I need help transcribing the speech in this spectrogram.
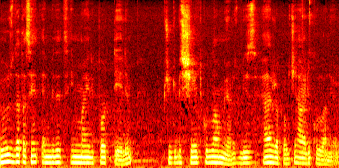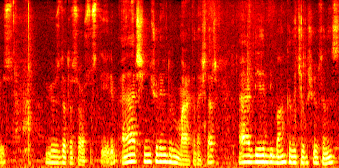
use dataset embedded in my report diyelim. Çünkü biz shared kullanmıyoruz. Biz her rapor için ayrı kullanıyoruz. Use data sources diyelim. Eğer şimdi şöyle bir durum var arkadaşlar. Eğer diyelim bir bankada çalışıyorsanız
